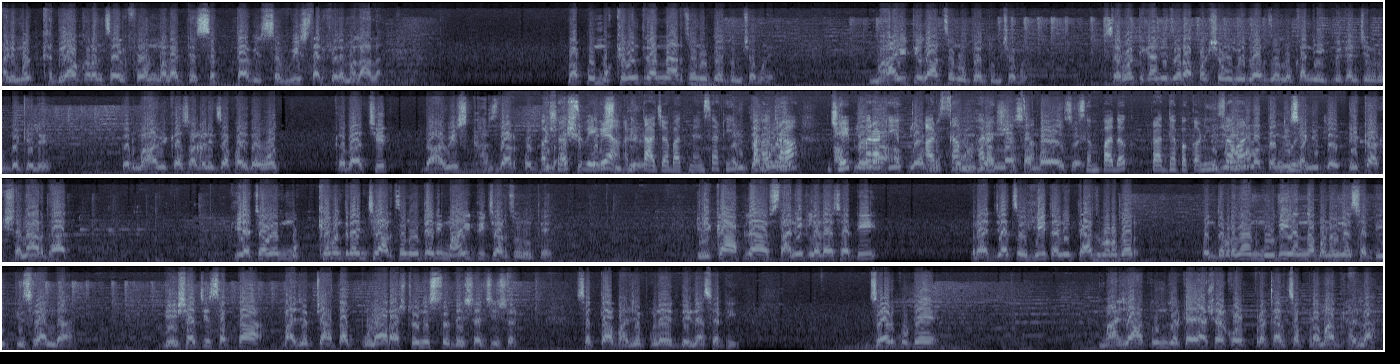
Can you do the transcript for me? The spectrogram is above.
आणि मग खदगावकरांचा एक फोन मला वाटते सत्तावीस सव्वीस तारखेला मला आला. बापू मुख्यमंत्र्यांना अडचण होते तुमच्यामुळे. महायुतीला अडचण होते तुमच्यामुळे. सर्व ठिकाणी जर अपक्ष उमेदवार जर लोकांनी एकमेकांच्या विरुद्ध केले तर महाविकास आघाडीचा फायदा होत कदाचित दहावीस खासदार पडतील अशी वेगळ्या आणि. ताज्या बातम्यांसाठी पाहत रहा झेप मराठी आरसा. संपादक प्राध्यापक अनिल चव्हाण त्यांनी. सांगितलं एका क्षणार्धात की याच्यामुळे मुख्यमंत्र्यांची अडचण होते आणि महायुतीची अडचण होते एका आपल्या स्थानिक लढ्यासाठी राज्याचं हित आणि त्याचबरोबर पंतप्रधान मोदी यांना बनवण्यासाठी तिसऱ्यांदा देशाची सत्ता भाजपच्या हातात पुन्हा राष्ट्रनिष्ठ देशाची श- सत्ता भाजपकडे देण्यासाठी जर कुठे माझ्या हातून जर काही अशा को- प्रकारचा प्रमाद घडला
